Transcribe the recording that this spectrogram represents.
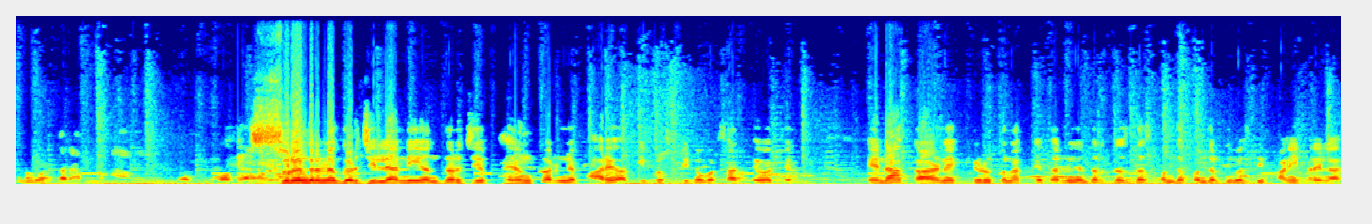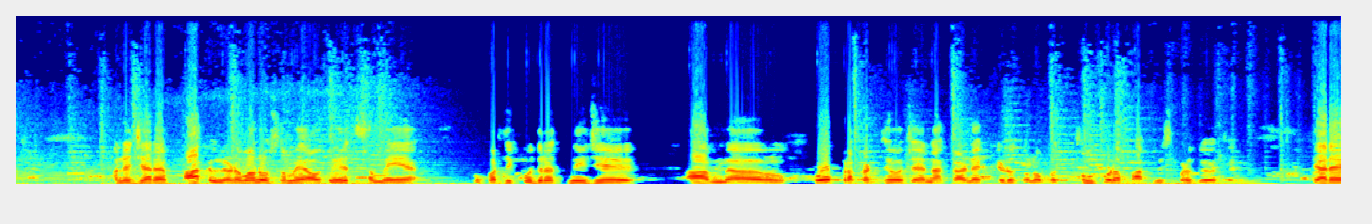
એનું વળતર આપવામાં આવે. સુરેન્દ્રનગર જિલ્લાની અંદર જે ભયંકર ને ભારે અતિવૃષ્ટિનો વરસાદ થયો છે, એના કારણે ખેડૂતોના ખેતરની અંદર દસ દસ પંદર પંદર દિવસથી પાણી ભરેલા છે. અને જ્યારે પાક લણવાનો સમય આવતો, એ જ સમયે ઉપરથી કુદરતની જે કોપ પ્રકટ થયો છે. એના કારણે ખેડૂતોનો સંપૂર્ણ પાક નિષ્ફળ ગયો છે. ત્યારે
